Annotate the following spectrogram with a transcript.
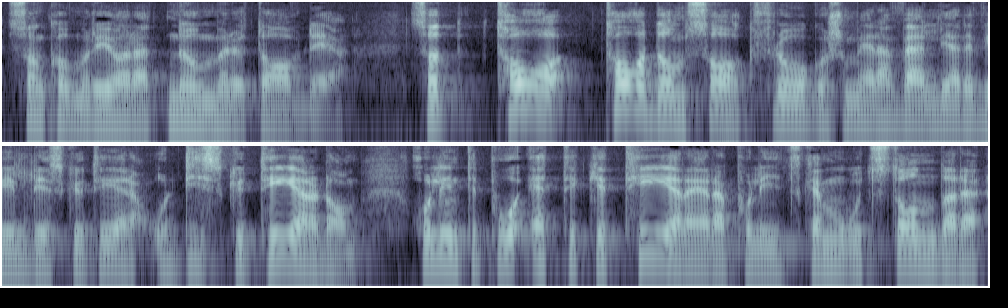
som kommer att göra ett nummer av det. Så att ta, ta de sakfrågor som era väljare vill diskutera och diskutera dem. Håll inte på att etikettera era politiska motståndare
